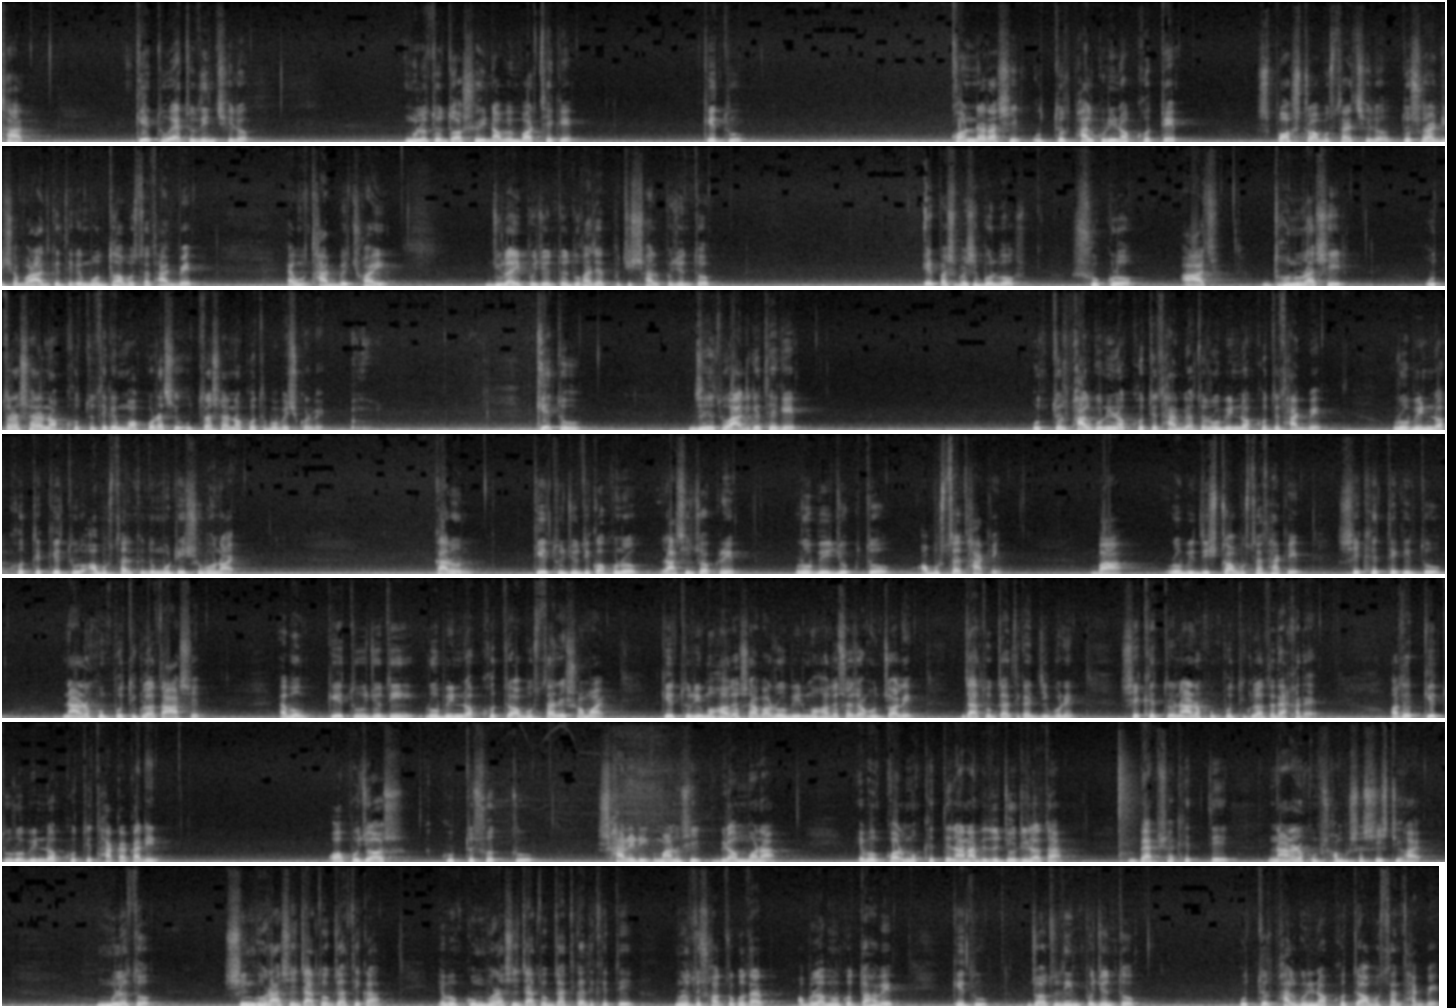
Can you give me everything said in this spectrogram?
অর্থাৎ কেতু এতদিন ছিল, মূলত দশই নভেম্বর থেকে কেতু কন্যা রাশির উত্তর ফাল্গুনী নক্ষত্রে স্পষ্ট অবস্থায় ছিল। দোসরা ডিসেম্বর আজকে থেকে মধ্য অবস্থা থাকবে এবং থাকবে ছয় জুলাই পর্যন্ত দু হাজার পঁচিশ সাল পর্যন্ত। এর পাশাপাশি বলব, শুক্র আজ ধনু রাশির উত্তরাষাঢ়া নক্ষত্র থেকে মকর রাশির উত্তরাষাঢ়া নক্ষত্রে প্রবেশ করবে। কেতু, যেহেতু আজকে থেকে উত্তর ফাল্গুনী নক্ষত্রে থাকবে অর্থাৎ রবির নক্ষত্রে থাকবে রবির নক্ষত্রে কেতুর অবস্থান কিন্তু মোটেই শুভ নয়। কারণ কেতু যদি কখনো রাশিচক্রে রবিযুক্ত অবস্থায় থাকে বা রবি দৃষ্ট অবস্থায় থাকে, সেক্ষেত্রে কিন্তু নানা রকম প্রতিকূলতা আসে এবং কেতু যদি রবির নক্ষত্রে অবস্থানের সময় কেতুরই মহাদশা বা রবির মহাদশা যখন চলে জাতক জাতিকার জীবনে, সেক্ষেত্রে নানা রকম প্রতিকূলতা দেখা দেয়। অর্থাৎ কেতু রবির নক্ষত্রে থাকাকালীন অপযশ, গুপ্তশত্রু, শারীরিক, মানসিক বিড়ম্বনা এবং কর্মক্ষেত্রে নানাবিধ জটিলতা ব্যবসা ক্ষেত্রে নানা রকম সমস্যার সৃষ্টি হয়। মূলত সিংহ রাশির জাতক জাতিকা এবং কুম্ভ রাশির জাতক জাতিকাদের ক্ষেত্রে মূলত সতর্কতার অবলম্বন করতে হবে। কিন্তু যতদিন পর্যন্ত উত্তর ফাল্গুনী নক্ষত্রে অবস্থান থাকবে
